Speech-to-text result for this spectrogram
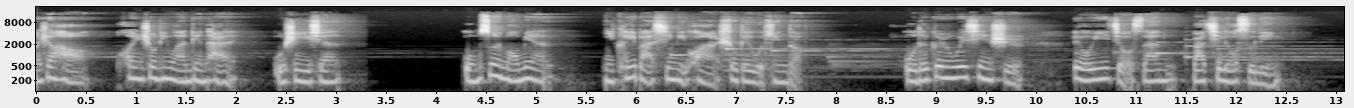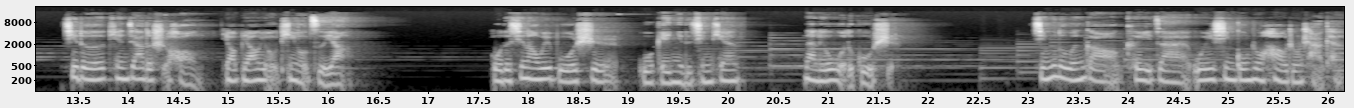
晚上好，欢迎收听晚安电台，我是逸轩。我们素未谋面，你可以把心里话说给我听的。我的个人微信是六一九三八七六四零，记得添加的时候要标有听友字样。我的新浪微博是我给你的晴天，那里有我的故事。节目的文稿可以在微信公众号中查看。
